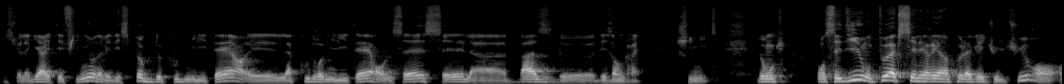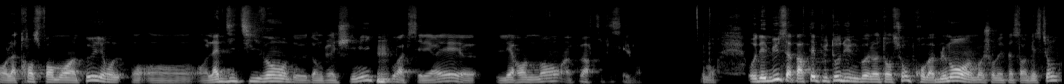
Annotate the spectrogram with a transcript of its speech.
puisque la guerre était finie, on avait des stocks de poudre militaire, et la poudre militaire, on le sait, c'est la base de, des engrais chimiques. Donc, on s'est dit, on peut accélérer un peu l'agriculture en, la transformant un peu et en, en, l'additivant d'engrais chimiques mmh. pour accélérer euh, les rendements un peu artificiellement. Au début, ça partait plutôt d'une bonne intention, probablement. Hein, moi, je remets pas ça en question,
